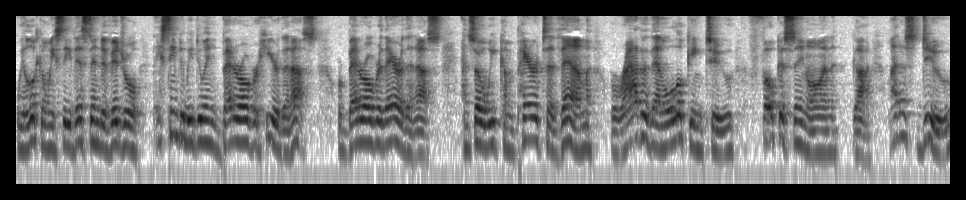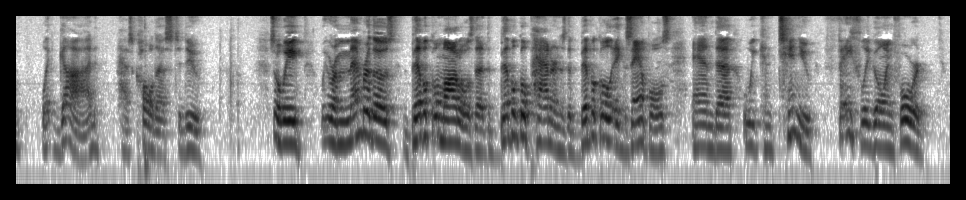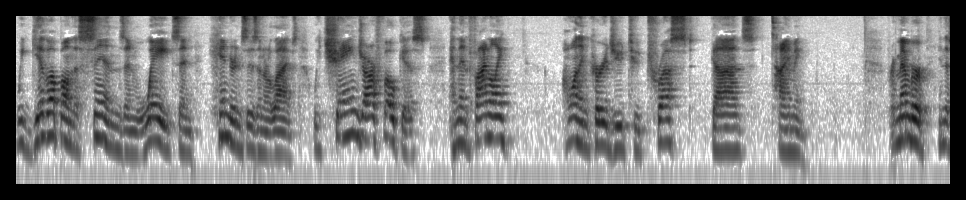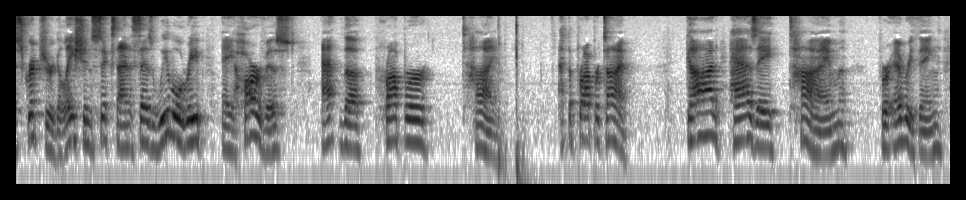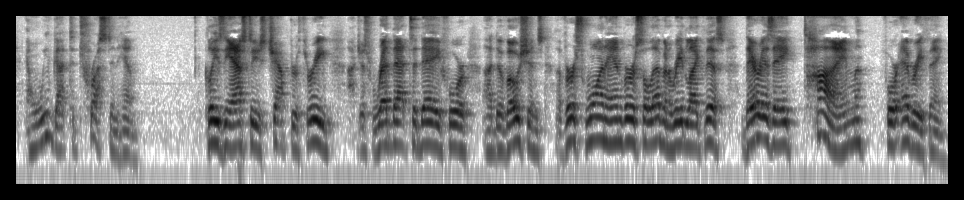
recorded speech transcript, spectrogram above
we look and we see this individual, they seem to be doing better over here than us, or better over there than us. And so we compare to them rather than looking to, focusing on God. Let us do what God has called us to do. So we we remember those biblical models, the, the biblical patterns, the biblical examples, and uh, we continue faithfully going forward. We give up on the sins and weights and hindrances in our lives. We change our focus. And then finally, I want to encourage you to trust God's timing. Remember in the scripture, Galatians 6 9, it says, We will reap a harvest at the proper time. At the proper time. God has a time for everything, and we've got to trust in Him. Ecclesiastes chapter 3, I just read that today for uh, devotions. Uh, verse 1 and verse 11 read like this There is a time for everything.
